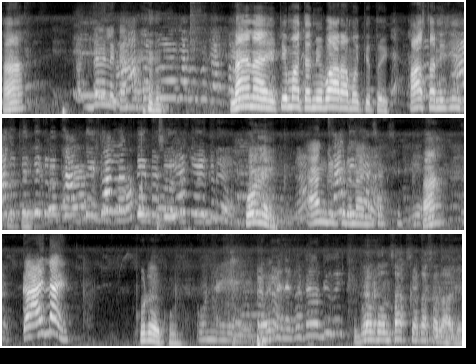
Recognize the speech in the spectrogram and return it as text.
हा? नाही नाही ते म्हणतात मी बारामतीत आहे. असताना का की इकडे? कोण आहे? आंघोळ करून आली साक्षी. हा? काय नाही. कुठं आहे कोण? दोन दोन साक्ष्या कशाला आल्या?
